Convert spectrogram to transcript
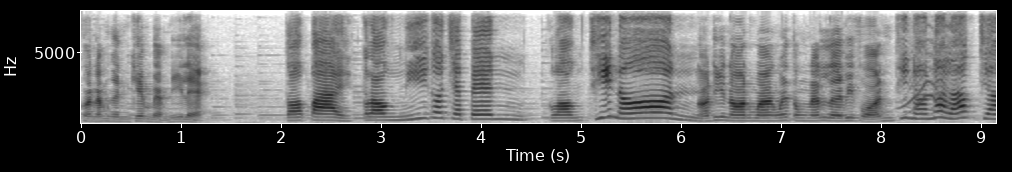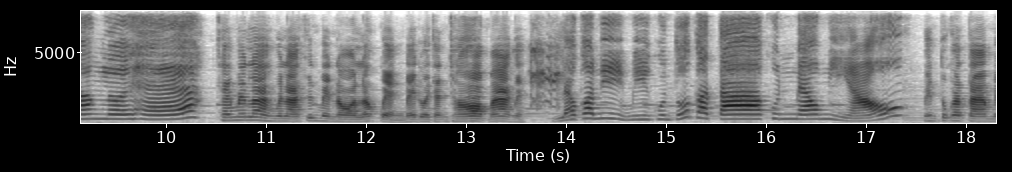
ก็น้ำเงินเข้มแบบนี้แหละ ต่อไปกล่องนี้ก็จะเป็นกล่องที่นอน เอาที่นอนวางไว้ตรงนั้นเลยพี่ฝน ที่นอนน่ารักจังเลยแฮะ ใช่ไหมล่ะ เวลาขึ้นไปนอนแล้วแกว่งได้ด้วยฉันชอบมากเลย แล้วก็นี่มีคุณตุ๊กตาคุณแมวเหมียว เป็นตุ๊กตาแม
